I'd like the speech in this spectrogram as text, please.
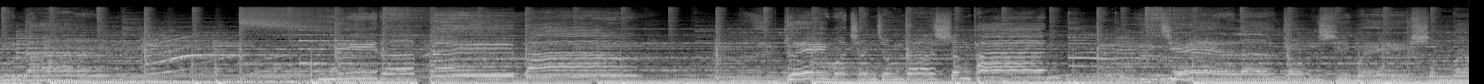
腐烂。沉重的审判，借了东西为什么？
